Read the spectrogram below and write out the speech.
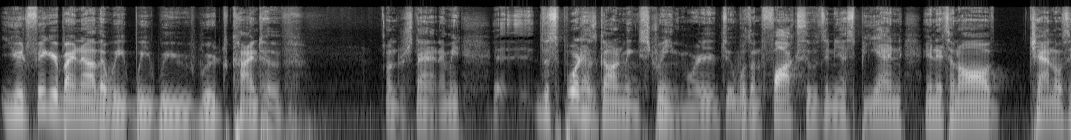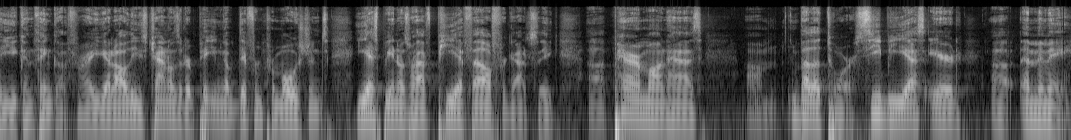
You'd figure by now that we, we, we would kind of understand. I mean, the sport has gone mainstream. Where it, it was on Fox, it was in ESPN, and it's on all channels that you can think of. Right? You got all these channels that are picking up different promotions. ESPN also have PFL for God's sake. Uh, Paramount has um, Bellator. CBS aired uh, MMA.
